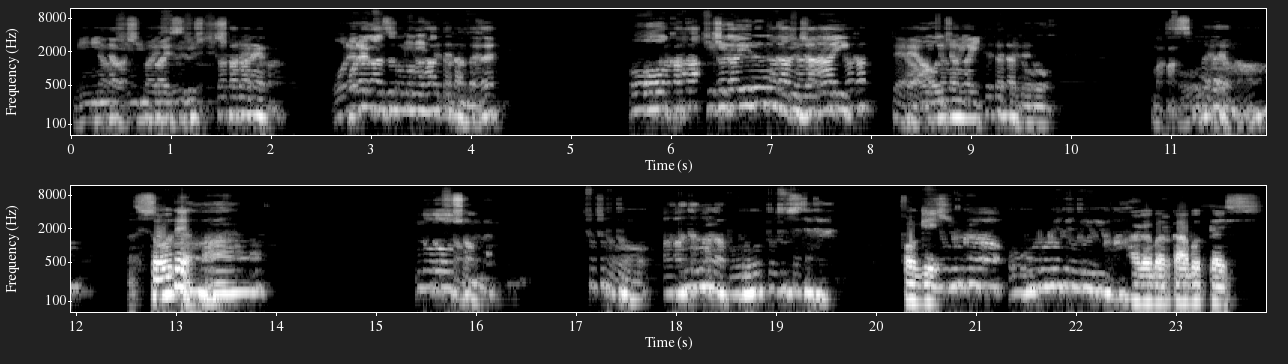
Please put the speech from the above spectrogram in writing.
みんなが心配するし仕方ねえから。俺がずっと見張ってたんだぜ。大方、気が緩んだんじゃないかって葵ちゃんが言ってたけど、まあそうだよな。そうだよな。どうしたんだちょっと頭がぼーっとしてて。Ogi 記憶がおぼろげというか。agak berkabut guys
